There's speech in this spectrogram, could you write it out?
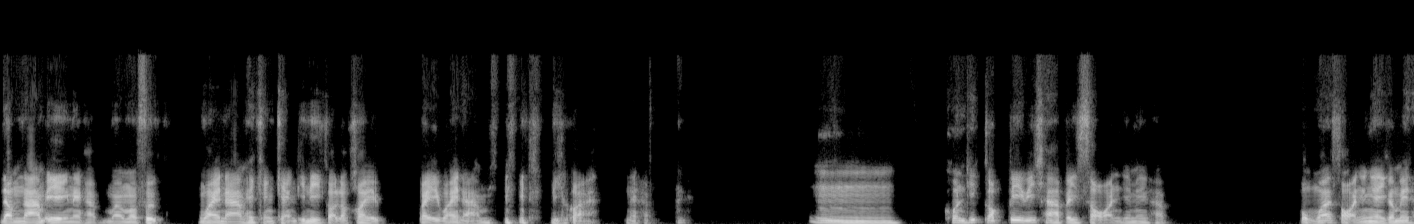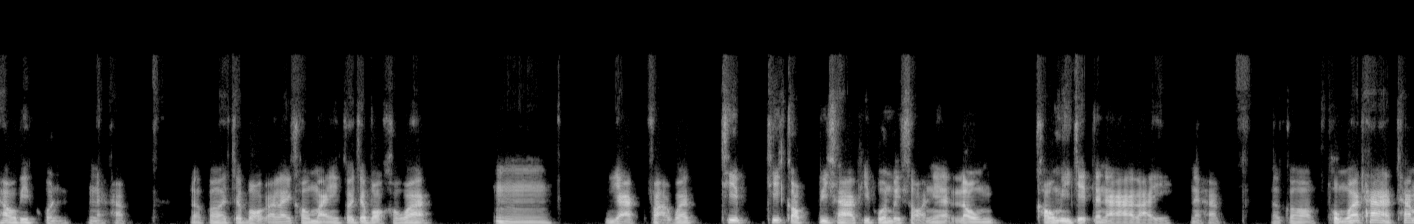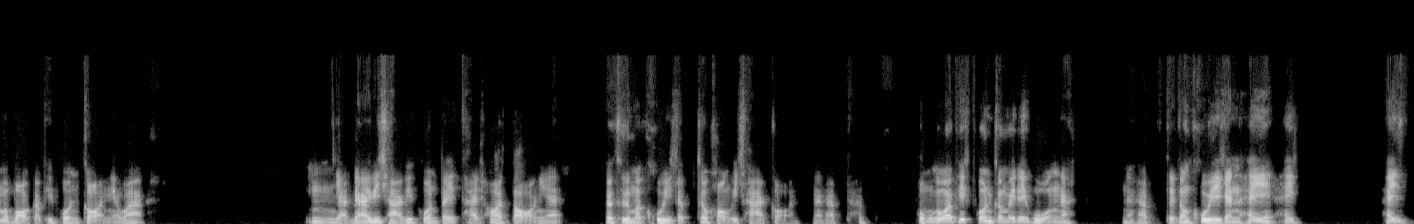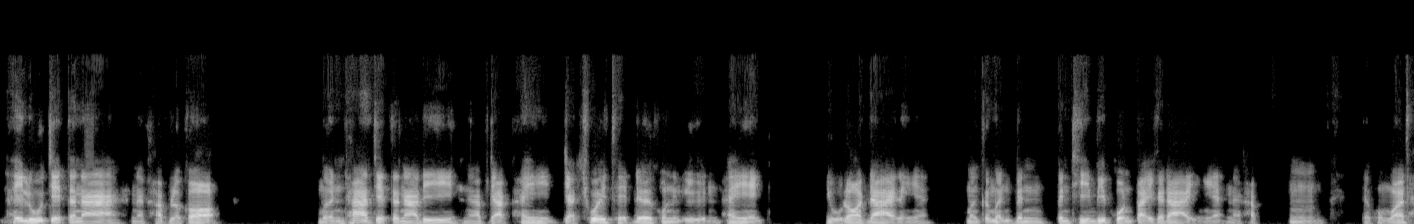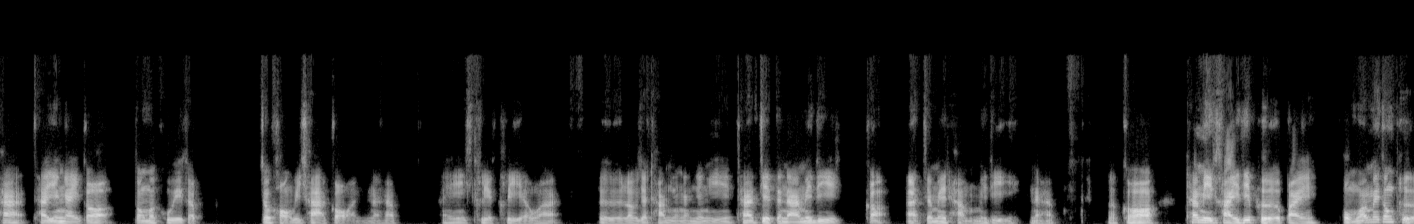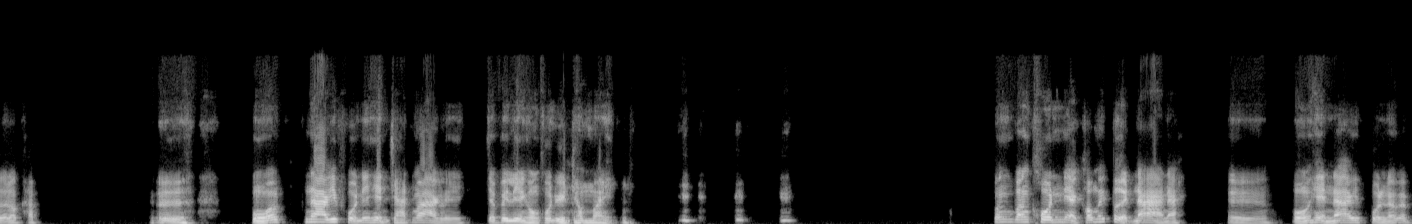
ดำน้ำเองนะครับ มามาฝึก ว่ายน้ำให้แข็งๆที่นี่ก่อนแล้วค่อยไปว่ายน้ำดีกว่านะครับ อืม คนที่ก๊อปปี้วิชาไปสอนใช่ไหมครับ ผมว่าสอนยังไงก็ไม่เท่าพี่พลนะครับ แล้วก็จะบอกอะไรเขาไหมก็จะบอกเขาว่า อืม อยากฝากว่าที่ที่ก๊อปวิชาพี่พลไปสอนเนี่ย เราเขามีเจตนาอะไรนะครับ แล้วก็ผมว่าถ้าถ้ามาบอกกับพี่พลก่อนเนี่ยว่า อยากได้วิชาพี่พลไปถ่ายทอดต่อเนี่ยก็คือมาคุยกับเจ้าของวิชาก่อนนะครับครับผมก็ว่าพี่พลก็ไม่ได้ห่วงนะนะครับ แต่ต้องคุยกันให้ให้ให้ให้รู้เจตนานะครับ แล้วก็เหมือนถ้าเจตนาดีนะครับ อยากให้อยากช่วยเทรดเดอร์คนอื่นๆ ให้อยู่รอดได้อะไรเงี้ย มันก็เหมือนเป็นเป็นทีมพี่พลไปก็ได้อย่างเงี้ยนะครับ อืม แต่ผมว่าถ้าถ้ายังไงก็ต้องมาคุยกับเจ้าของวิชาก่อนนะครับ ให้เคลียร์เคลียร์ว่าเออเราจะทำอย่างนั้นอย่างนี้ ถ้าเจตนาไม่ดีก็อาจจะไม่ทำไม่ดีนะครับ แล้วก็ถ้ามีใครที่เผลอไป ผมว่าไม่ต้องเผลอหรอกครับ เออ ผมว่าหน้าพี่ฝนนี่เห็นชัดมากเลย จะไปเรียนของคนอื่นทำไมบางบางคนเนี่ยเขาไม่เปิดหน้านะเออ ผมเห็นหน้าพี่พลแล้วแบบ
